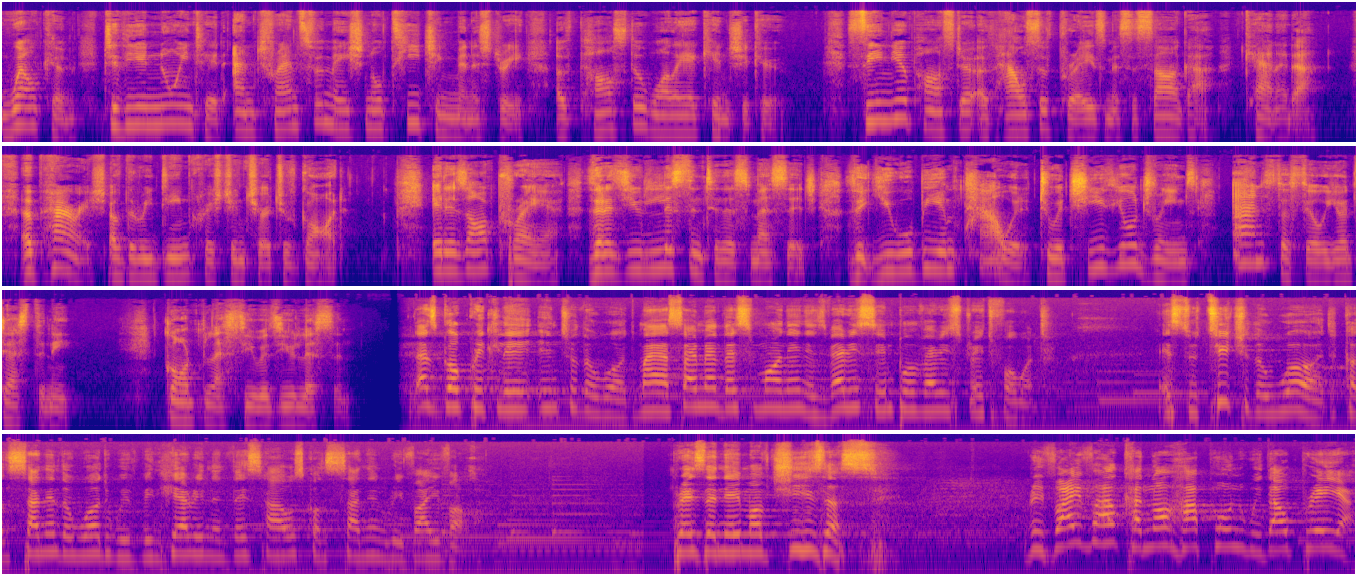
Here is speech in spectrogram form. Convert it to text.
Welcome to the anointed and transformational teaching ministry of Pastor Wale Akinsiku, Senior Pastor of House of Praise, Mississauga, Canada, a parish of the Redeemed Christian Church of God. It is our prayer that as you listen to this message, that you will be empowered to achieve your dreams and fulfill your destiny. God bless you as you listen. Let's go quickly into the word. My assignment this morning is very simple, very straightforward is to teach the word concerning the word we've been hearing in this house concerning revival. Praise the name of Jesus. Revival cannot happen without prayer.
